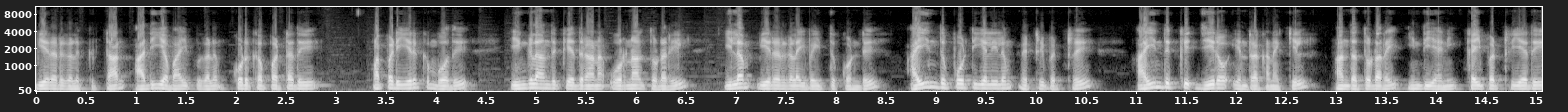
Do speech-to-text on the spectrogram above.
வீரர்களுக்குத்தான் அதிக வாய்ப்புகளும் கொடுக்கப்பட்டது. அப்படி இருக்கும்போது இங்கிலாந்துக்கு எதிரான ஒருநாள் தொடரில் இளம் வீரர்களை வைத்துக்கொண்டு ஐந்து போட்டிகளிலும் வெற்றி பெற்று ஐந்துக்கு ஜீரோ என்ற கணக்கில் அந்த தொடரை இந்திய அணி கைப்பற்றியது.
